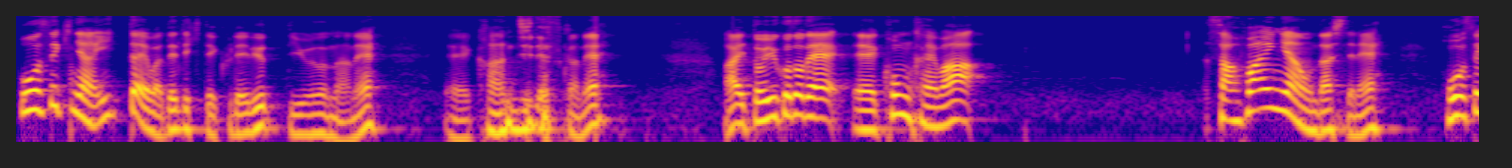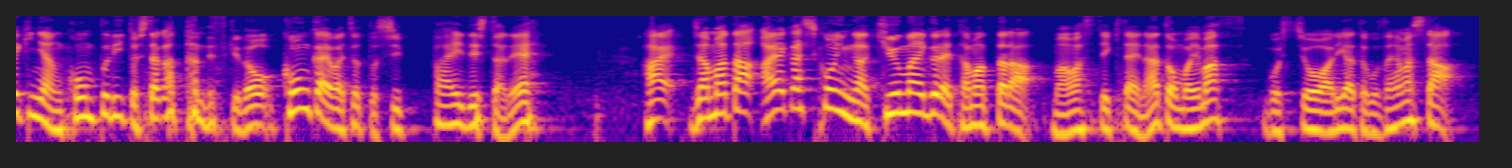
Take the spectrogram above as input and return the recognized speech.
宝石ニャン1体は出てきてくれるっていうようなね、えー感じですかね。はいということで、えー今回はサファイニャンを出してね宝石ニャンコンプリートしたかったんですけど今回はちょっと失敗でしたね。はいじゃあまたあやかしコインが9枚ぐらい貯まったら回していきたいなと思います。ご視聴ありがとうございました。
